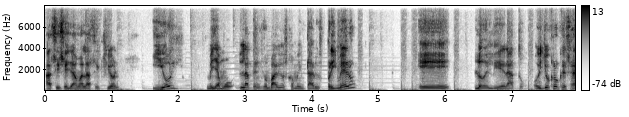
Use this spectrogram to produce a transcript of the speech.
así se llama la sección. Y hoy me llamó la atención varios comentarios. Primero, eh, lo del liderato. Hoy yo creo que se ha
